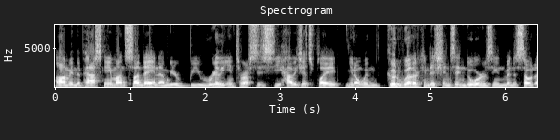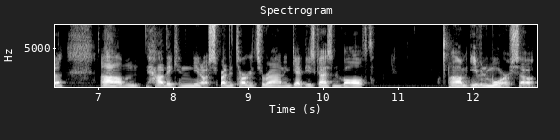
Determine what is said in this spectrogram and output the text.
um, in the past game on Sunday, and I'm going to be really interested to see how the Jets play. You know, in good weather conditions indoors in Minnesota, um, how they can you know spread the targets around and get these guys involved um, even more. So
